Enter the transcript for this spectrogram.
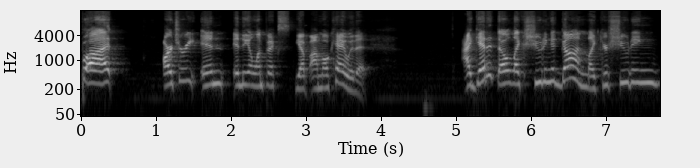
But archery in in the Olympics, yep, I'm okay with it. I get it though, like shooting a gun, like you're shooting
